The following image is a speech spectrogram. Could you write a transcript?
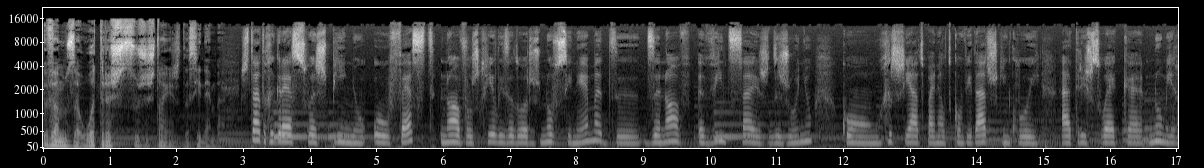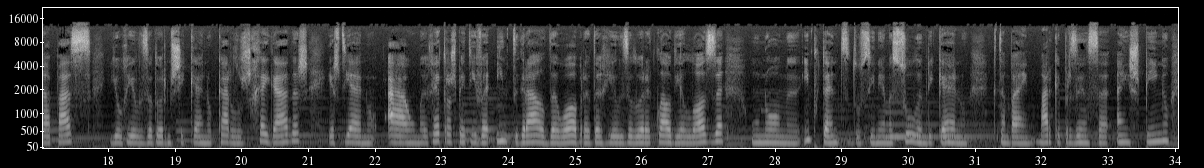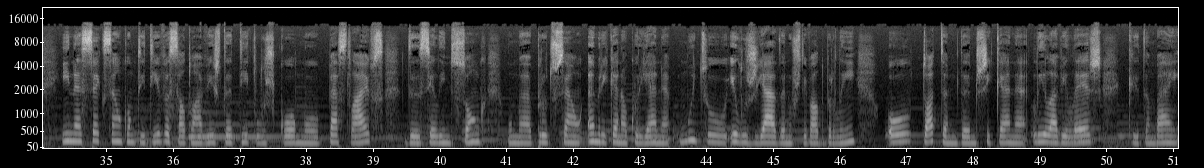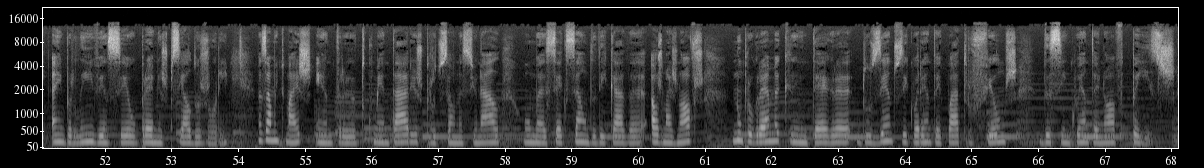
Vamos a outras sugestões de cinema. Está de regresso a Espinho o Fest, novos realizadores Novo Cinema, de 19 a 26 de junho, com um recheado painel de convidados que inclui a atriz sueca Numi Rapaz e o realizador mexicano Carlos Reigadas. Este ano há uma retrospectiva integral da obra da realizadora Cláudia Loza, um nome importante do cinema sul-americano que também marca presença em Espinho, e na secção competitiva saltam à vista títulos como Past Lives, de Celine Song, uma produção americano-coreana muito elogiada no Festival de Berlim, ou Totem, da mexicana Lila Vilés, que também em Berlim venceu o prémio especial do júri. Mas há muito mais entre documentários, produção nacional, uma secção dedicada aos mais novos, num programa que integra 244 filmes de 59 países.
